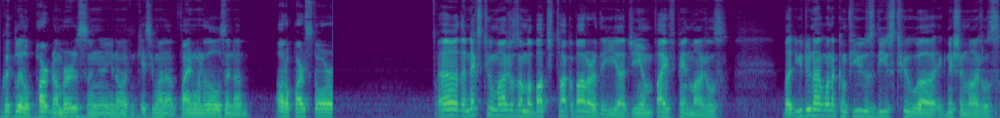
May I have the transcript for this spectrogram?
quick little part numbers, and you know, in case you want to find one of those in an auto parts store. Uh, the next two modules I'm about to talk about are the uh, GM 5-pin modules. But you do not want to confuse these two uh, ignition modules.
